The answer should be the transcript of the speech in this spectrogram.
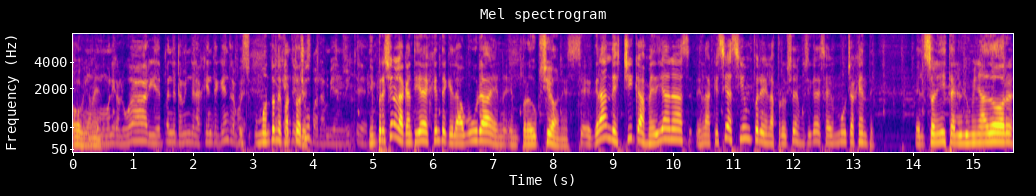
Cómo, cómo Obviamente. maneja el lugar y depende también de la gente que entra. Es un montón la de gente factores. chupa también, ¿viste? Impresiona la cantidad de gente que labura en, en producciones. eh, grandes, chicas, medianas, en la que sea siempre en las producciones musicales hay mucha gente. El sonidista, el iluminador,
